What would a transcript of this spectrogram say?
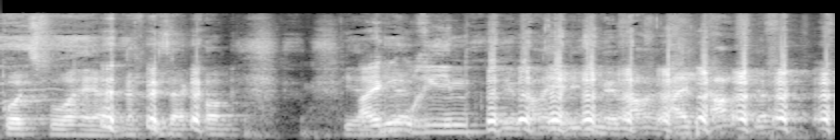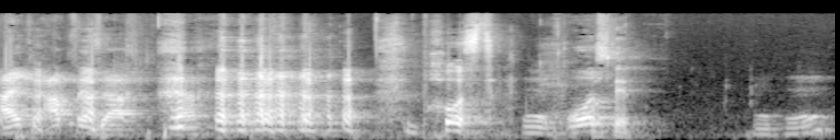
kurz vorher. Und hat gesagt, komm. Wir, Eigenurin. Wir, wir, machen hier diesen, wir machen alten, Apfel, alten Apfelsaft. Ja. Prost. Prost. Mhm.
